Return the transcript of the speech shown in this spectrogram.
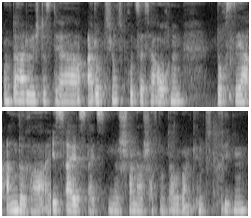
Und dadurch, dass der Adoptionsprozess ja auch einen doch sehr anderer ist als, als eine Schwangerschaft und darüber ein Kind zu kriegen.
